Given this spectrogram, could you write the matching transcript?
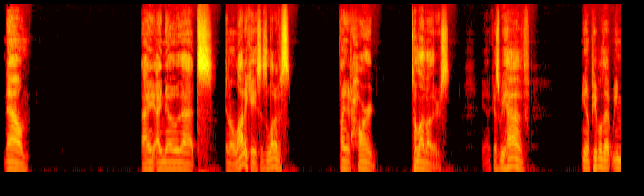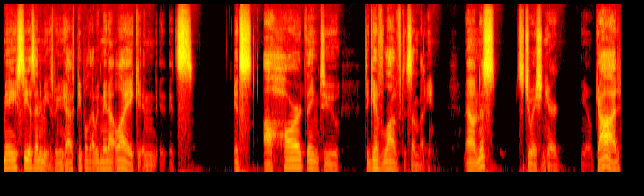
Now, I I know that in a lot of cases, a lot of us find it hard to love others, you know, because we have, you know, people that we may see as enemies. We have people that we may not like, and it's it's a hard thing to to give love to somebody. Now, in this situation here, you know, God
